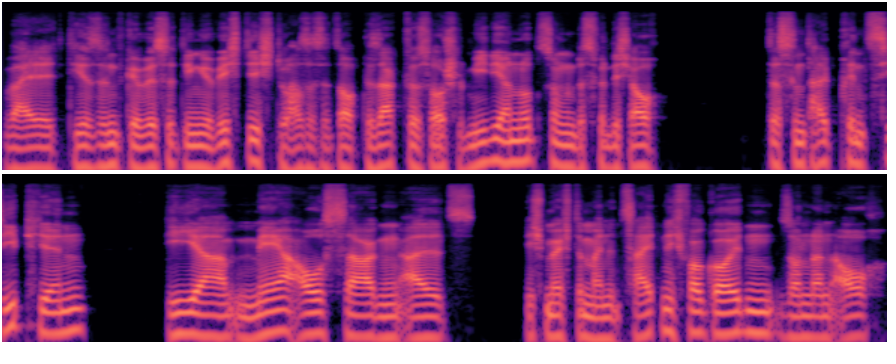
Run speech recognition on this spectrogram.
weil dir sind gewisse Dinge wichtig. Du hast es jetzt auch gesagt für Social Media Nutzung. Das finde ich auch, das sind halt Prinzipien, die ja mehr aussagen als ich möchte meine Zeit nicht vergeuden, sondern auch,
